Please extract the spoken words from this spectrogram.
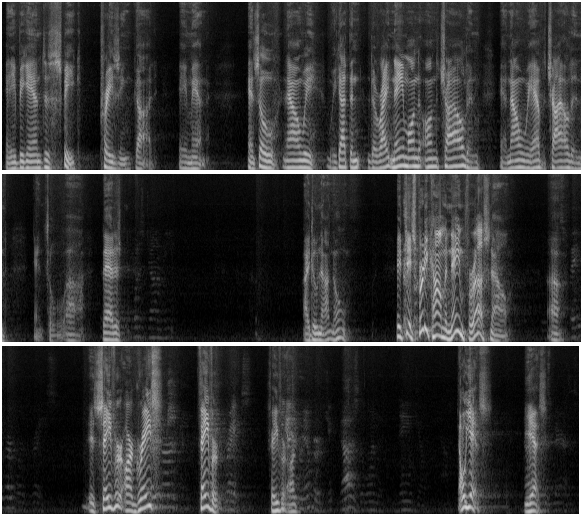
and he began to speak, praising God. Amen. And so now we, we got the, the right name on the, on the child, and, and now we have the child, and, and so uh, that is. I do not know. It, it's pretty common name for us now. Uh, savor or grace? Favor. Favor or. Oh, yes. Yes.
